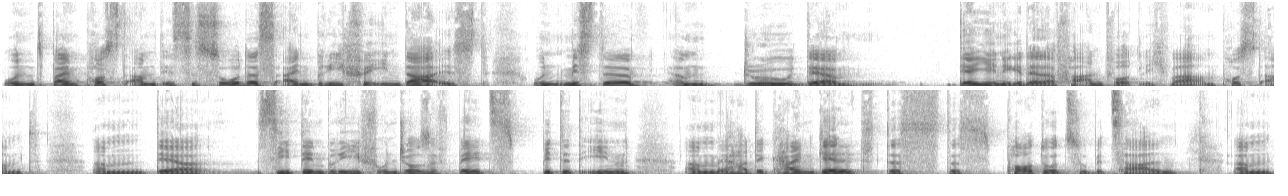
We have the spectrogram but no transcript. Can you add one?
und beim Postamt ist es so, dass ein Brief für ihn da ist und Mr. Ähm, Drew, der, derjenige, der da verantwortlich war am Postamt, ähm, der sieht den Brief und Joseph Bates bittet ihn, ähm, er hatte kein Geld, das, das Porto zu bezahlen, ähm,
